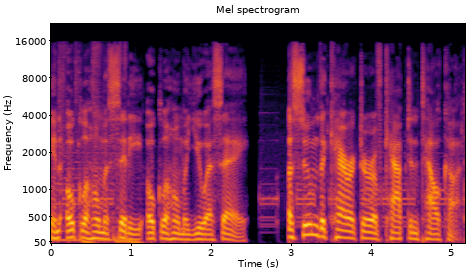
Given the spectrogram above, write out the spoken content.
in Oklahoma City, Oklahoma, USA, assumed the character of Captain Talcott,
